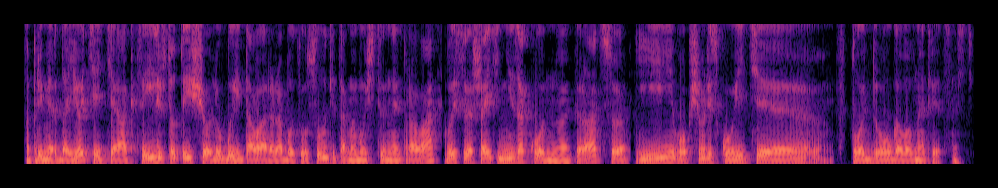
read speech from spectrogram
например, даете эти акции или что-то еще, любые товары, работы, услуги, там имущественные права, вы совершаете незаконную операцию и, в общем, рискуете вплоть до уголовной ответственности.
